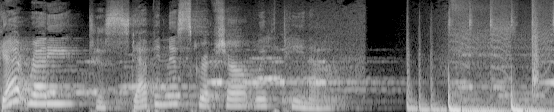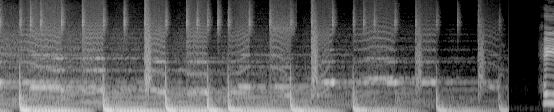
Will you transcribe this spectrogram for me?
Get ready to step into scripture with Tina.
